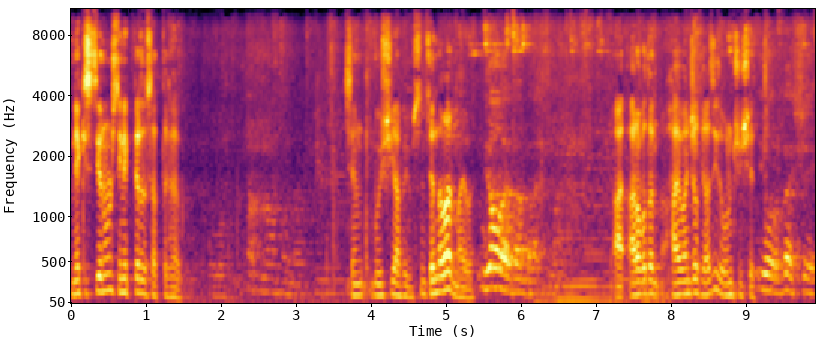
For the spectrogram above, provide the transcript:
İnek isteyen olursa inekleri de sattık abi. Sen bu işi yapıyor musun? Sende var mı hayvan? Yok ben bıraktım. A- arabadan hayvancılık yazıydı onun için şey. Yok ben şey...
